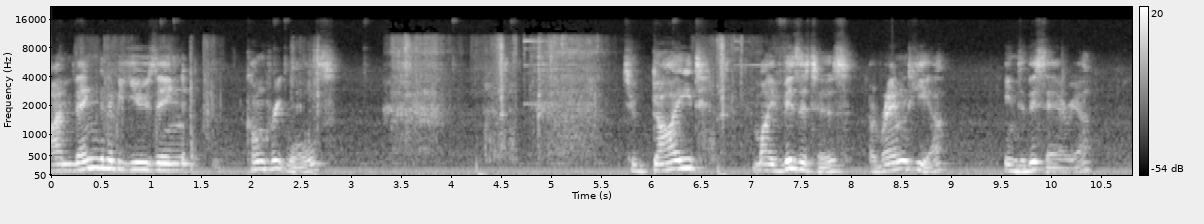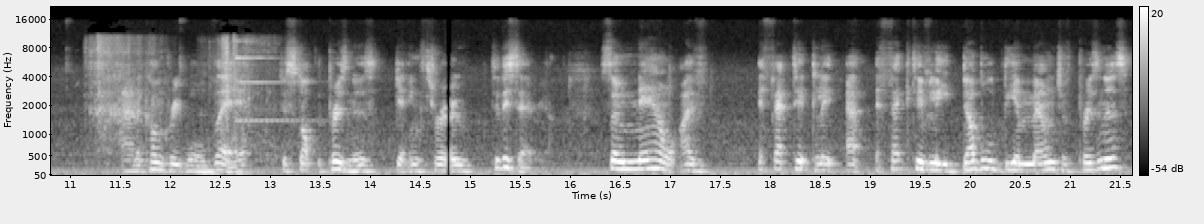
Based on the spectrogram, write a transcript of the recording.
I'm then going to be using concrete walls to guide my visitors around here into this area and a concrete wall there to stop the prisoners getting through to this area. So now I've effectively uh, effectively doubled the amount of prisoners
